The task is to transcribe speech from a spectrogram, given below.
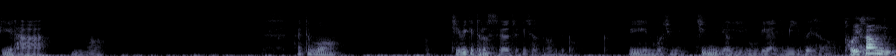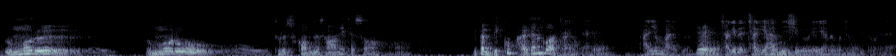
이게 다, 음. 어. 하여튼 뭐, 재밌게 들었어요. 저기 저도 이제 뭐. 그 얘기는 뭐 지금, 지금 여기 지금 우리가 지금 2부에서. 더 이상 음모를 음모로 들을 수가 없는 상황이 돼서 어. 일단 믿고 봐야 되는 것 같아요. 예, 예. 아니면 말고요. 예. 자기, 자기 하는 음. 식으로 얘기하는 거죠, 우리도. 예.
